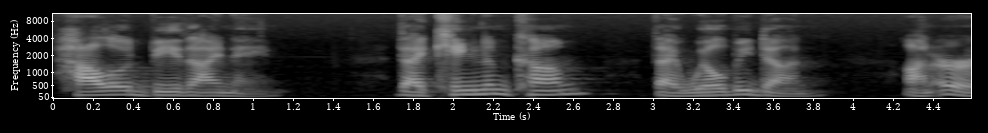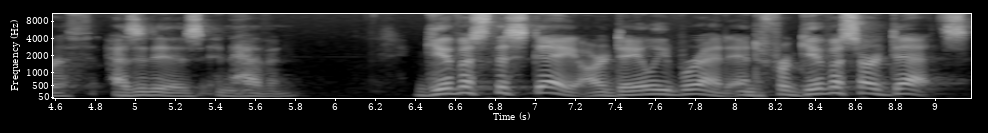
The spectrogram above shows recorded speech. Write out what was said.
hallowed be thy name. Thy kingdom come, thy will be done, on earth as it is in heaven. Give us this day our daily bread, and forgive us our debts,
